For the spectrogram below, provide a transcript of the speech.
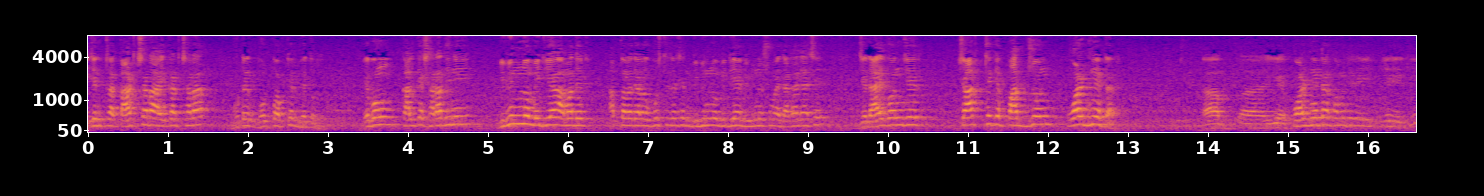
এজেন্টরা কার্ড ছাড়া আই কার্ড ছাড়া ভোটের ভোট কক্ষের ভেতরে। এবং কালকে সারাদিনই বিভিন্ন মিডিয়া আমাদের আপনারা যারা উপস্থিত আছেন বিভিন্ন মিডিয়ায় বিভিন্ন সময় দেখা গেছে যে রায়গঞ্জের চার থেকে পাঁচজন কোয়ার্ডিনেটর ইয়ে কোয়ার্ডিনেটার কমিটির এই ইয়ে কি?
